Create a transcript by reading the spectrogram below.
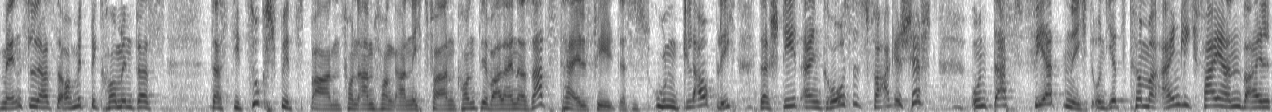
Menzel, hast du auch mitbekommen, dass dass die Zugspitzbahn von Anfang an nicht fahren konnte, weil ein Ersatzteil fehlt. Das ist unglaublich. Da steht ein großes Fahrgeschäft und das fährt nicht. Und jetzt können wir eigentlich feiern, weil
